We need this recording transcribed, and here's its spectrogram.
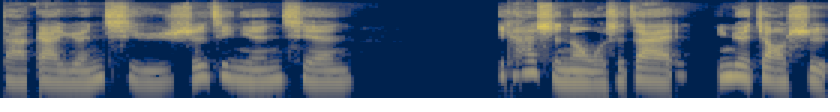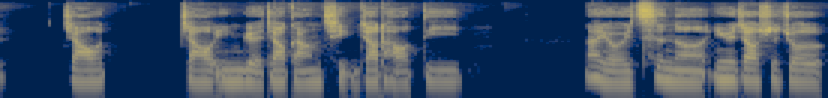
大概缘起于十几年前。一开始呢，我是在音乐教室教教音乐、教钢琴、教陶笛。那有一次呢，音乐教室就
